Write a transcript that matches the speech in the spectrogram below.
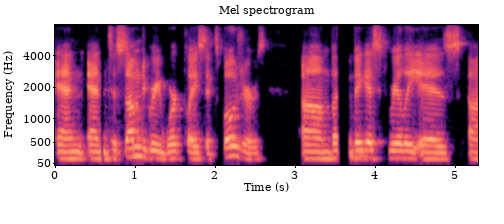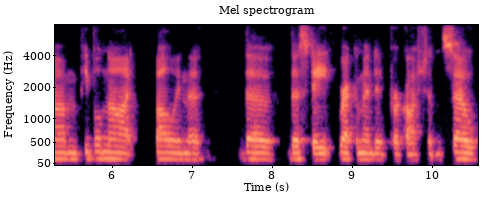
and and to some degree workplace exposures um, but the biggest really is um, people not following the the the state recommended precautions. So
